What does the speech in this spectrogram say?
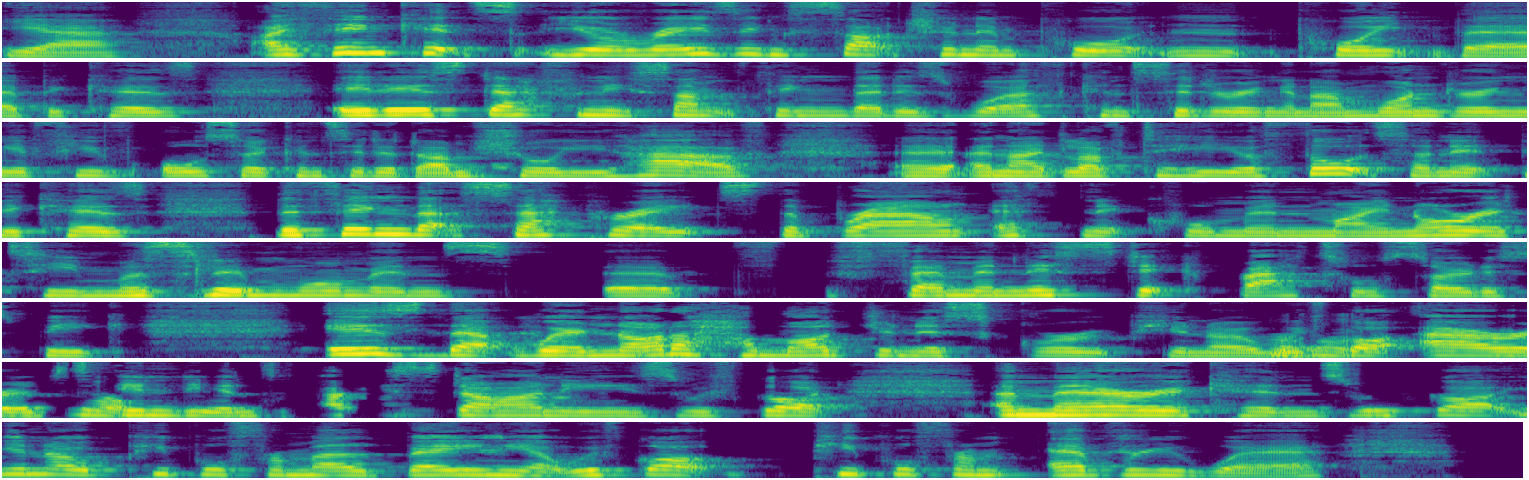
Yeah, I think it's you're raising such an important point there because it is definitely something that is worth considering. And I'm wondering if you've also considered, I'm sure you have, uh, and I'd love to hear your thoughts on it because the thing that separates the brown ethnic woman, minority Muslim woman's uh, feministic battle, so to speak, is that we're not a homogenous group. You know, we've got Arabs, no. Indians, Pakistanis, we've got Americans, we've got, you know, people from Albania, we've got people from everywhere.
